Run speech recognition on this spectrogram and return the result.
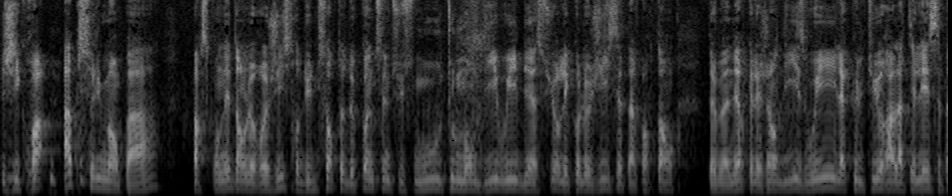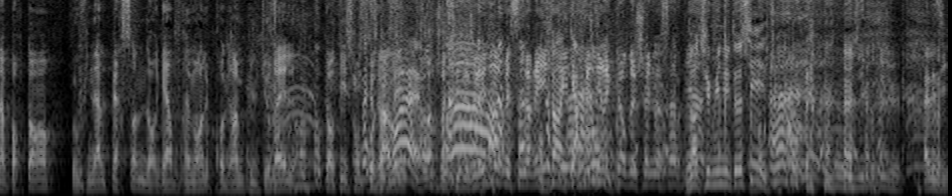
J'y crois absolument pas. Parce qu'on est dans le registre d'une sorte de consensus mou. Tout le monde dit oui, bien sûr, l'écologie c'est important. De manière que les gens disent oui, la culture à la télé c'est important. Mais au final, personne ne regarde vraiment les programmes culturels quand ils sont C'est pas programmés. vrai. Je suis désolé de dire, mais c'est la réalité. carton. Les directeurs de chaîne le savent bien. 28 minutes aussi. Vas-y, continue. Allez-y.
